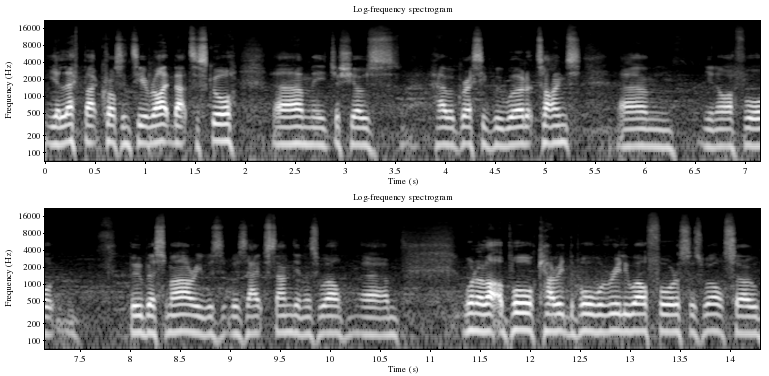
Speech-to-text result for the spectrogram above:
your left back crossing to your right back to score, um, it just shows how aggressive we were at times. Um, you know, I thought Buba Soumaré was was outstanding as well. Um, won a lot of ball, carried the ball really well for us as well. So,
